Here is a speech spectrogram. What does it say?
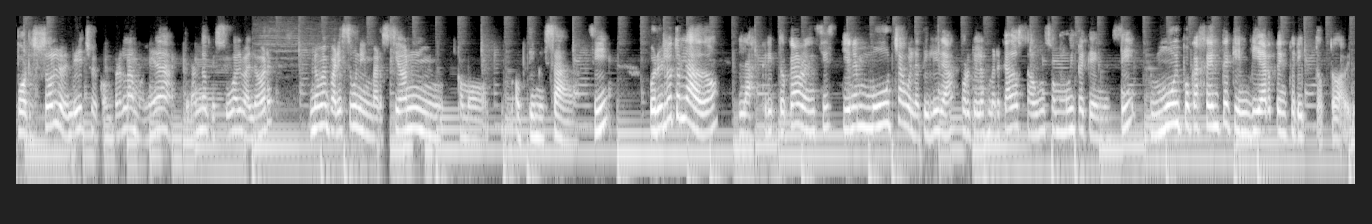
por solo el hecho de comprar la moneda, esperando que suba el valor, no me parece una inversión como optimizada. ¿sí? Por el otro lado, las cryptocurrencies tienen mucha volatilidad porque los mercados aún son muy pequeños, ¿sí? Muy poca gente que invierte en cripto todavía.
